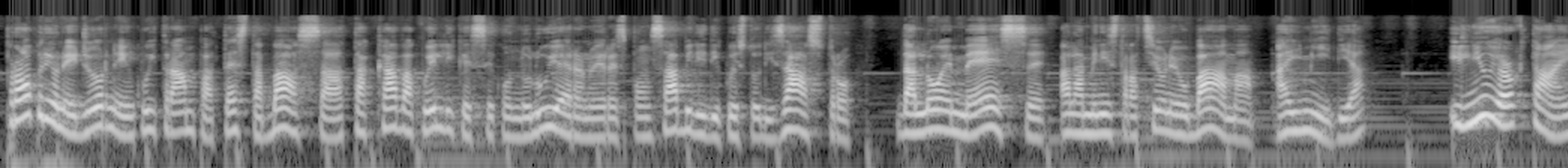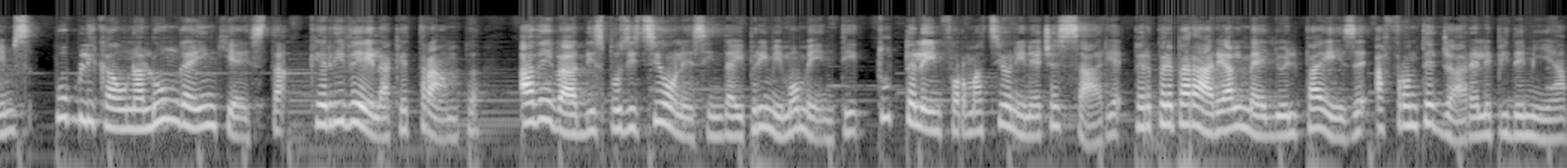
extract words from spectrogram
Proprio nei giorni in cui Trump a testa bassa attaccava quelli che secondo lui erano i responsabili di questo disastro, dall'OMS all'amministrazione Obama ai media, il New York Times pubblica una lunga inchiesta che rivela che Trump aveva a disposizione sin dai primi momenti tutte le informazioni necessarie per preparare al meglio il paese a fronteggiare l'epidemia.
